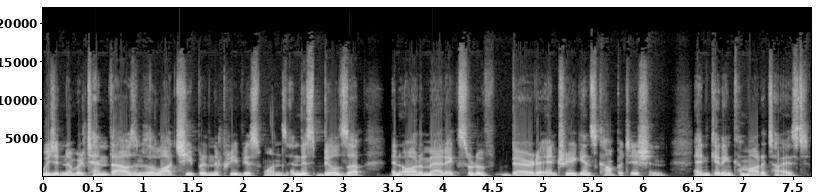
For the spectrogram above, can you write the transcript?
widget number 10,000 is a lot cheaper than the previous ones. And this builds up an automatic sort of barrier to entry against competition and getting commoditized.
